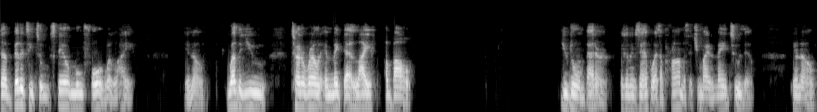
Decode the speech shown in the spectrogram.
the ability to still move forward with life You know, whether you turn around and make that life about you doing better as an example, as a promise that you might have made to them, you know,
